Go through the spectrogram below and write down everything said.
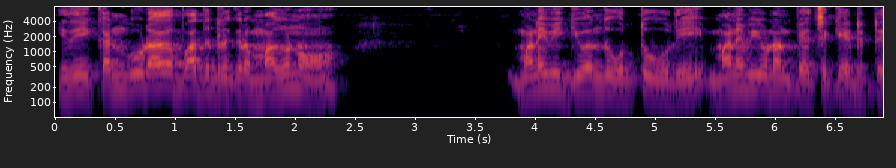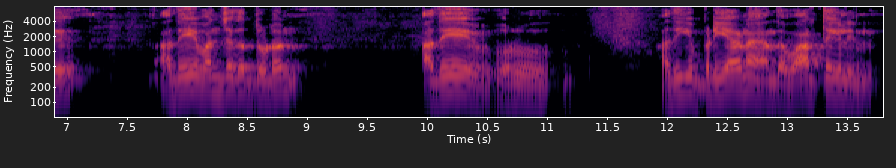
இதை கண்கூடாக பார்த்துட்ருக்கிற மகனும் மனைவிக்கு வந்து ஒத்து ஊதி மனைவியுடன் பேச்சை கேட்டுட்டு அதே வஞ்சகத்துடன் அதே ஒரு அதிகப்படியான அந்த வார்த்தைகளின்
